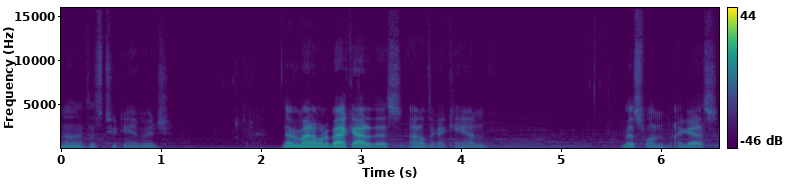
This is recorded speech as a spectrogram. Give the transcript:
No, that does two damage. Never mind, I want to back out of this. I don't think I can. This one, I guess.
